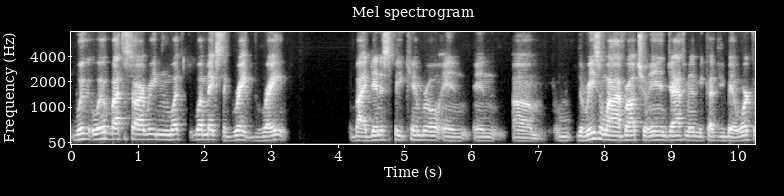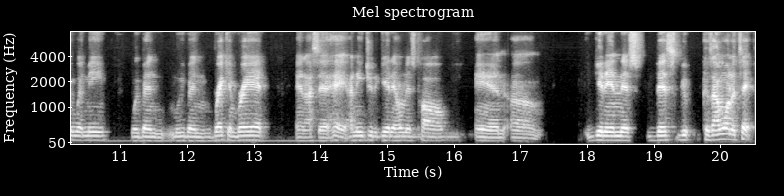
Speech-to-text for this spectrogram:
We're, we're about to start reading what what makes the great great by Dennis P. Kimbro. And and um, the reason why I brought you in, Jasmine, because you've been working with me. We've been we've been breaking bread, and I said, hey, I need you to get on this call and um, get in this this because I want to take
